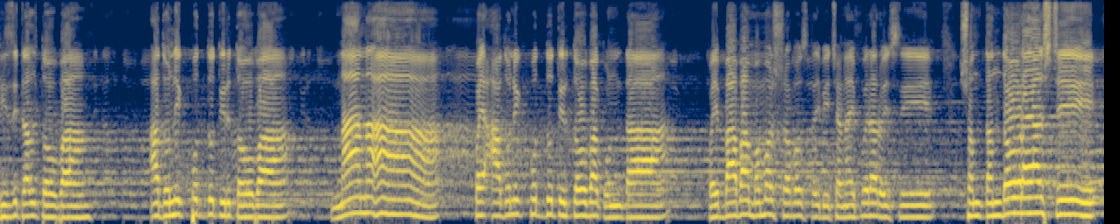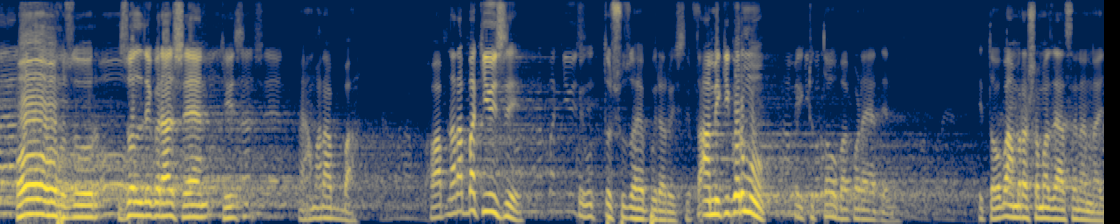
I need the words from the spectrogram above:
ডিজিটাল তওবা, আধুনিক পদ্ধতির তওবা না না। কয়, আধুনিক পদ্ধতির তওবা কোনটা? কয়, বাবা মমস্য অবস্থায় বিছানায় পড়া রইছে। সন্তান দৌড়ায় আসছে। ও হুজুর, জলদি করে আসেন। কি আমার আব্বা। আপনার আব্বা কি হয়েছে উত্তর সুজা হয়ে পড়া রইছে। তো আমি কি করব একটু তওবা করাইয়া দেন। এই তওবা আমরা সমাজে আছে না নাই?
